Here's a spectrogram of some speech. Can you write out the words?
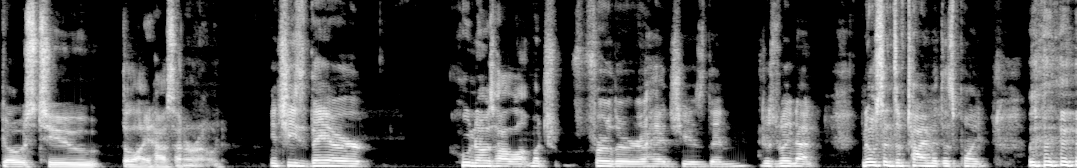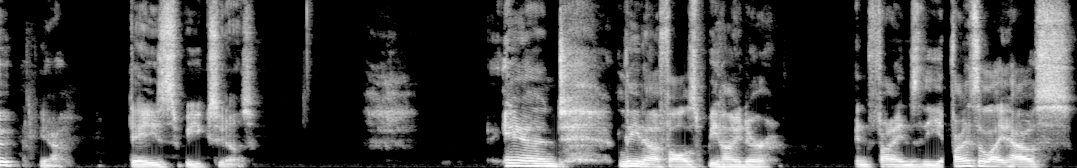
goes to the lighthouse on her own. and she's there. Who knows how long, much further ahead she is? Then there's really not no sense of time at this point. Yeah, days, weeks, who knows? And Lena falls behind her and finds the finds the lighthouse,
